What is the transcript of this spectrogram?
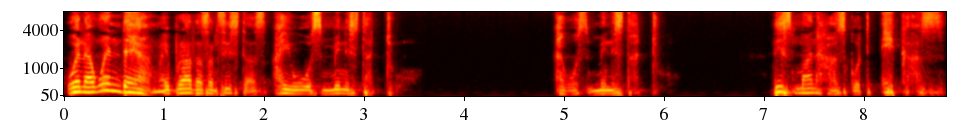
When I went there, my brothers and sisters, I was ministered to. I was ministered to. This man has got acres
